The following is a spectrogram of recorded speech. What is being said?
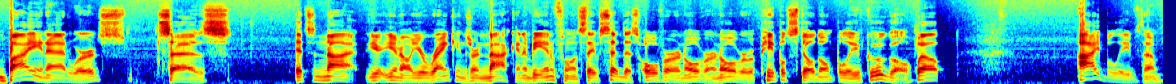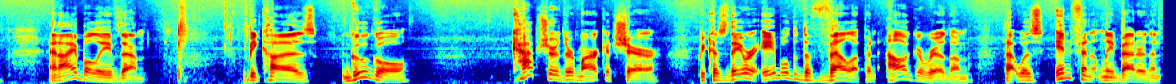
buying AdWords says it's not, you, you, know, your rankings are not going to be influenced. They've said this over and over and over, but people still don't believe Google. Well, I believe them. And I believe them because Google captured their market share because they were able to develop an algorithm that was infinitely better than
